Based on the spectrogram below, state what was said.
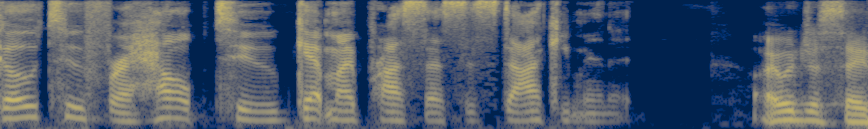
go to for help to get my processes documented? I would just say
